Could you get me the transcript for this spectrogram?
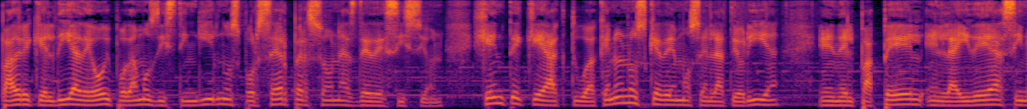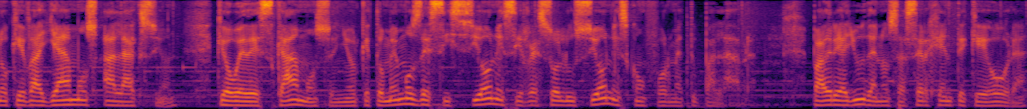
Padre, que el día de hoy podamos distinguirnos por ser personas de decisión, gente que actúa, que no nos quedemos en la teoría, en el papel, en la idea, sino que vayamos a la acción, que obedezcamos, Señor, que tomemos decisiones y resoluciones conforme a tu palabra. Padre, ayúdanos a ser gente que ora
